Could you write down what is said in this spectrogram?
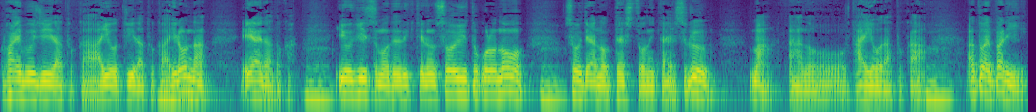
5G だとか IoT だとかいろんな AI だとかいう技術も出てきてるそういうところの、そういうあのテストに対する、まあ、あの対応だとか、あとはやっぱり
